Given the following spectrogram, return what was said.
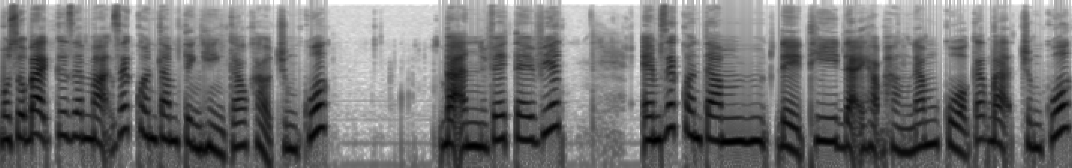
Một số bạn cư dân mạng rất quan tâm tình hình cao khảo Trung Quốc. Bạn VT viết, Em rất quan tâm để thi đại học hàng năm của các bạn Trung Quốc.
